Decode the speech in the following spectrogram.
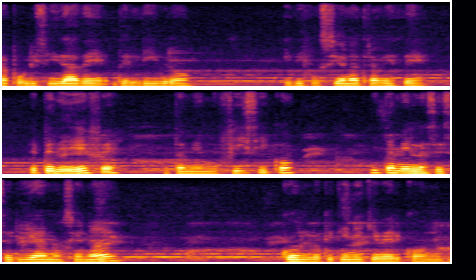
la publicidad del libro y difusión a través de, de PDF o también de físico y también la asesoría emocional con lo que tiene que ver con,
